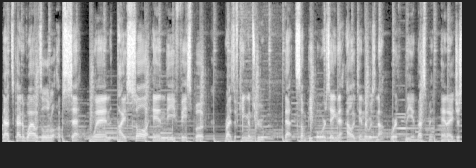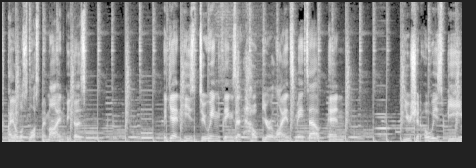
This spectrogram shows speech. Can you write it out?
that's kind of why I was a little upset when I saw in the Facebook Rise of Kingdoms group that some people were saying that Alexander was not worth the investment. And I just, I almost lost my mind because again, he's doing things that help your alliance mates out and you should always be,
